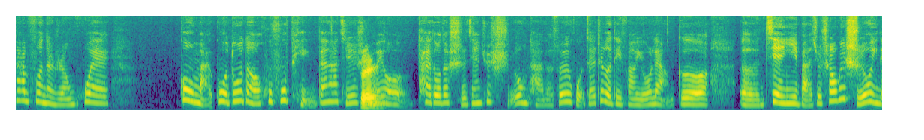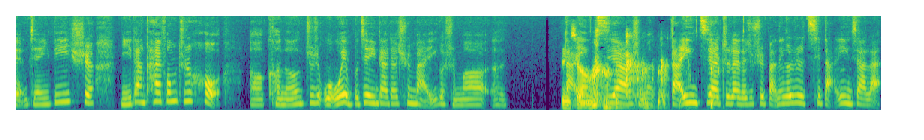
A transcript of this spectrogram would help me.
大部分的人会。购买过多的护肤品，但它其实是没有太多的时间去使用它的，所以我在这个地方有两个呃建议吧，就稍微实用一点建议。第一是，你一旦开封之后，呃，可能就是我我也不建议大家去买一个什么呃打印 机啊、什么打印机啊之类的，就是把那个日期打印下来。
